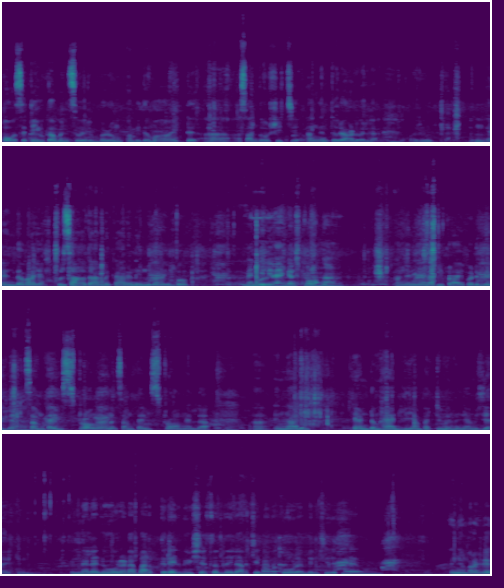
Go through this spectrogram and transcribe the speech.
പോസിറ്റീവ് കമൻസ് വരുമ്പോഴും അമിതമായിട്ട് സന്തോഷിച്ച് അങ്ങനത്തെ ഒരാളുമല്ല. ഒരു എന്താ പറയുക ഒരു സാധാരണക്കാരൻ എന്ന് പറയുമ്പോൾ മെന്റലി ഭയങ്കര സ്ട്രോങ് ആണ്. അങ്ങനെ ഞാൻ അഭിപ്രായപ്പെടുന്നില്ല. സംടൈംസ് സ്ട്രോങ് ആണ് സംടൈംസ് സ്ട്രോങ് അല്ല. എന്നാലും രണ്ടും ഹാൻഡിൽ ചെയ്യാൻ പറ്റുമെന്ന് ഞാൻ വിചാരിക്കുന്നു. ഇന്നലെ നൂറയുടെ ബർത്ത്ഡേ ആയിരുന്നു വിശ്വാസം എന്തെങ്കിലും അർച്ചന കോൾ എന്തെങ്കിലും ചെയ്തിട്ടുണ്ടായിരുന്നു? ഞാൻ പറയട്ടെ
